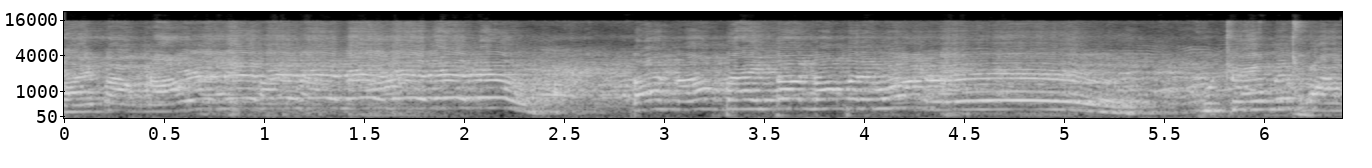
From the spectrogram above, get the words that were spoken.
ไปเปล่าน้องเร็วเร็วเร็วเร็วต้อนน้องไปต้อนน้องไปวะเออคุณโจไม่ฟัง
